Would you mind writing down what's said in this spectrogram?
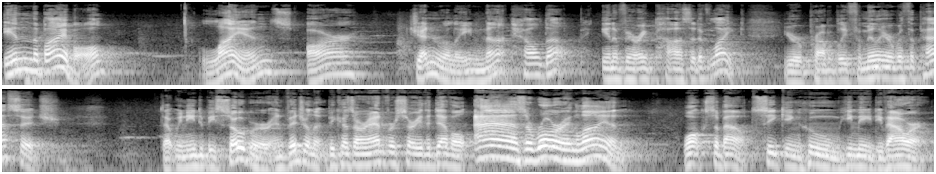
In the Bible, lions are generally not held up in a very positive light. You're probably familiar with the passage that we need to be sober and vigilant because our adversary, the devil, as a roaring lion, walks about seeking whom he may devour.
